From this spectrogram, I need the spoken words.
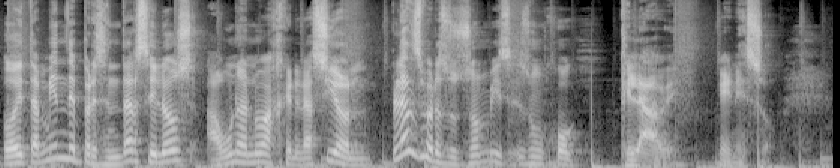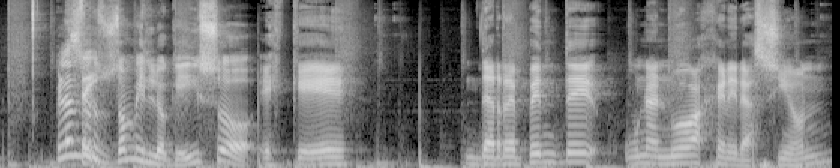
o de también de presentárselos a una nueva generación. Plants vs. Zombies es un juego clave en eso. Plants vs. Zombies lo que hizo es que de repente una nueva generación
